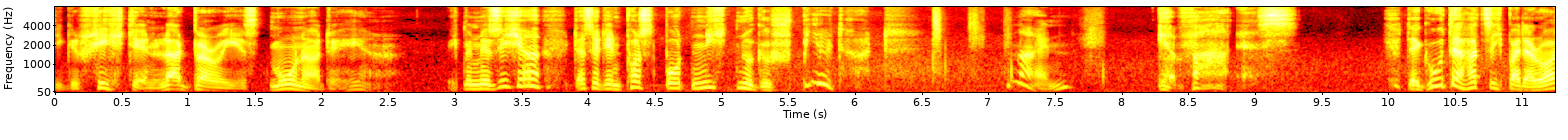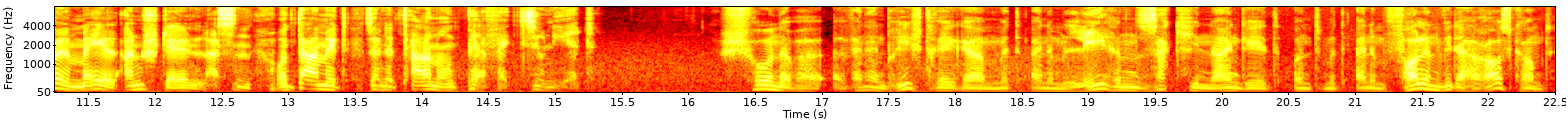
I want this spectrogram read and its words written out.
Die Geschichte in Ludbury ist Monate her. Ich bin mir sicher, dass er den Postboten nicht nur gespielt hat. Nein, er war es. Der Gute hat sich bei der Royal Mail anstellen lassen und damit seine Tarnung perfektioniert. Schon, aber wenn ein Briefträger mit einem leeren Sack hineingeht und mit einem vollen wieder herauskommt,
